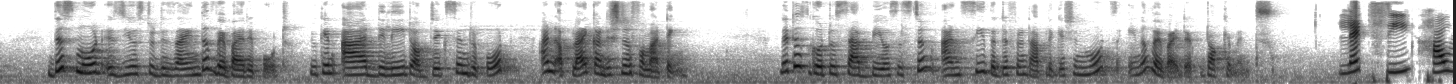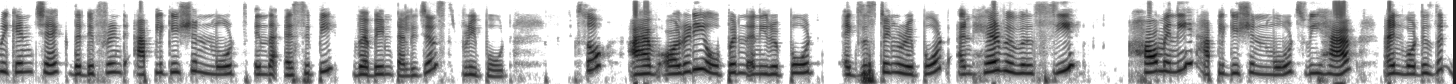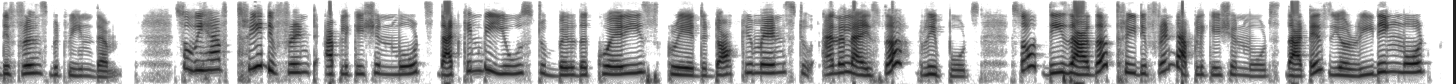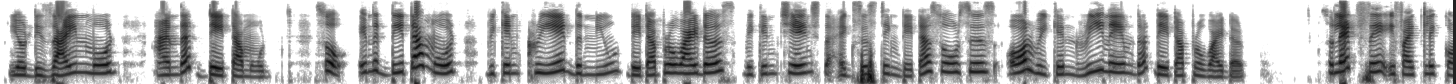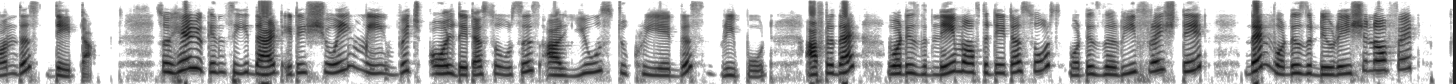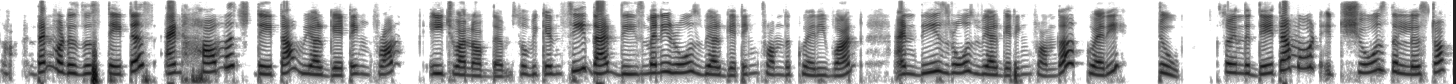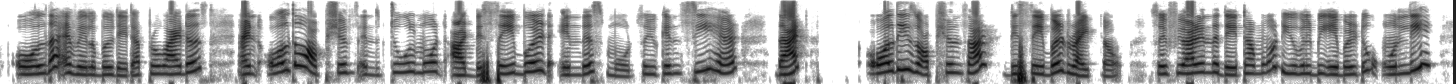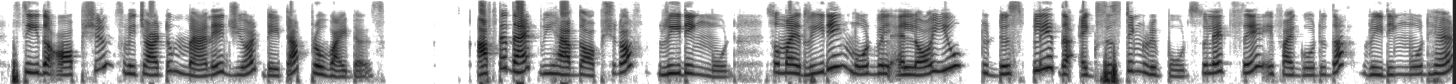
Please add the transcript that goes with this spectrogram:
This mode is used to design the WebI report. You can add, delete objects in report and apply conditional formatting. Let us go to SAP BO system and see the different application modes in a WebI document. Let's see how we can check the different application modes in the SAP Web Intelligence report. So I have already opened any report, existing report and here we will see how many application modes we have and what is the difference between them. So we have three different application modes that can be used to build the queries, create the documents, to analyze the reports. So these are the three different application modes that is your reading mode, your design mode and the data mode. So in the data mode, we can create the new data providers, we can change the existing data sources or we can rename the data provider. So let's say if I click on this data. So here you can see that it is showing me which all data sources are used to create this report. After that, what is the name of the data source? What is the refresh date? Then what is the duration of it? Then what is the status and how much data we are getting from each one of them. So we can see that these many rows we are getting from the query 1 and these rows we are getting from the query 2. So in the data mode, it shows the list of all the available data providers and all the options in the tool mode are disabled in this mode. So you can see here that all these options are disabled right now. So if you are in the data mode, you will be able to only see the options which are to manage your data providers. After that, we have the option of reading mode. So my reading mode will allow you to display the existing reports. So let's say if I go to the reading mode here,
